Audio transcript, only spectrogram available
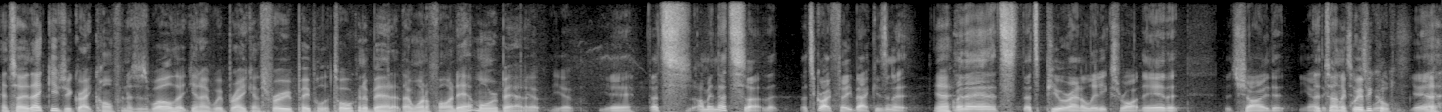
and so that gives you great confidence as well that you know we're breaking through. People are talking about it. They want to find out more about it. Yep, yep, yeah. That's, I mean, that's uh, that, that's great feedback, isn't it? Yeah. I mean, that's that's pure analytics right there that that show that you know, It's unequivocal. Yeah, Yeah.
